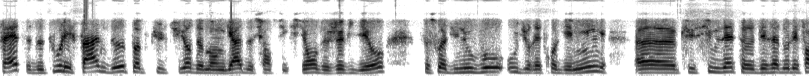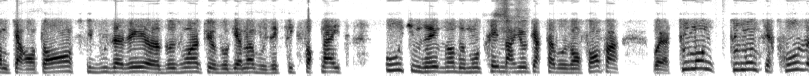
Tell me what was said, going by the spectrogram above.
fête de tous les fans de pop culture, de manga, de science-fiction, de jeux vidéo, que ce soit du nouveau ou du rétro gaming. Euh, que si vous êtes euh, des adolescents de 40 ans, si vous avez euh, besoin que vos gamins vous expliquent Fortnite ou si vous avez besoin de montrer Mario Kart à vos enfants. Enfin, voilà, tout le monde, tout le monde s'y retrouve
